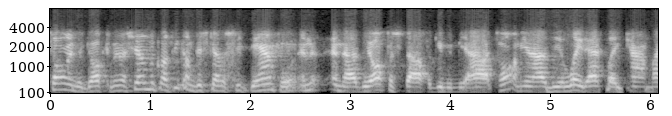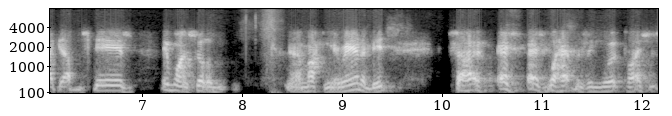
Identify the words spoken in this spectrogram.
signed the document. I said, look, I think I'm just going to sit down for it. And, and uh, the office staff are giving me a hard time. You know, the elite athlete can't make it up the stairs. Everyone's sort of you know, mucking around a bit. So as, as what happens in workplaces.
